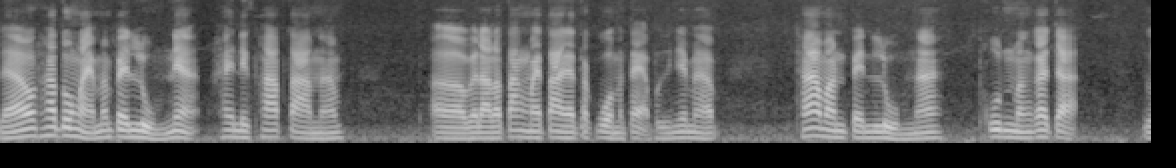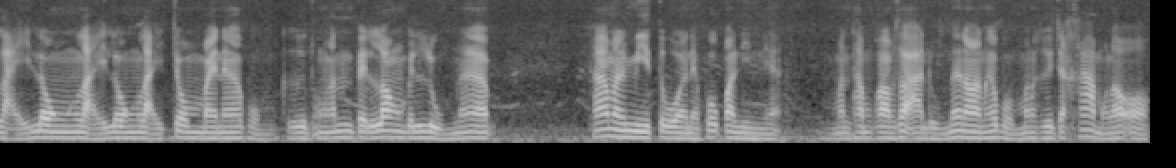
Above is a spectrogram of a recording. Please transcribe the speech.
แล้วถ้าตรงไหนมันเป็นหลุมเนี่ยให้นึกภาพตามนะเเวลาเราตั้งไม้ตายเนี่ยตะกัวมันแตะพื้นใช่ไหมครับถ้ามันเป็นหลุมนะ ทุนมันก็จะไหลลงไหลลงไหลจมไปนะครับผมคือตรงนั้นมันเป็นร่องเป็นหลุมนะครับ ถ้ามันมีตัวเนี่ยพวกปลานินเนี่ยมันทำความสะอาดหลุมแน่นอนครับผมมันคือจะข้ามของเราออก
